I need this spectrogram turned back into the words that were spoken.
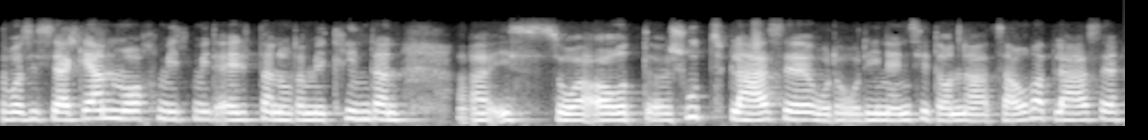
Was ich sehr gern mache mit, mit Eltern oder mit Kindern, äh, ist so eine Art äh, Schutzblase oder, oder ich nenne sie dann eine Zauberblase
